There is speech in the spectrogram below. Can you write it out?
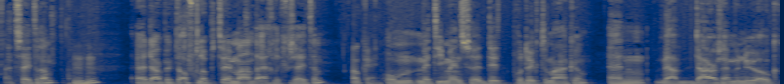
et cetera. Mhm. Eh, daar heb ik de afgelopen twee maanden eigenlijk gezeten. Oké. Om met die mensen dit product te maken. En ja, daar zijn we nu ook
